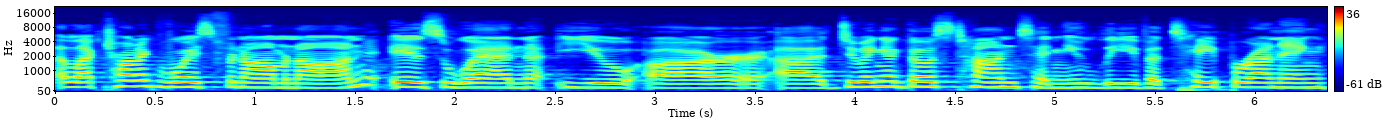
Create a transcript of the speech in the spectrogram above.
electronic voice phenomenon is when you are uh, doing a ghost hunt and you leave a tape running,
